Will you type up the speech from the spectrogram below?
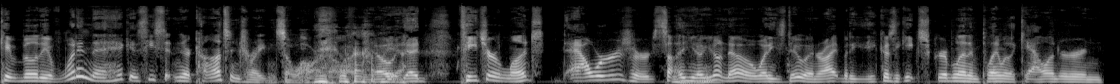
capability of what in the heck is he sitting there concentrating so hard on? You know, Yeah. teacher lunch hours or something, you know, you don't know what he's doing, right? But he, because he keeps scribbling and playing with a calendar and,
